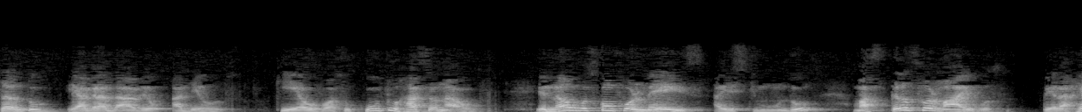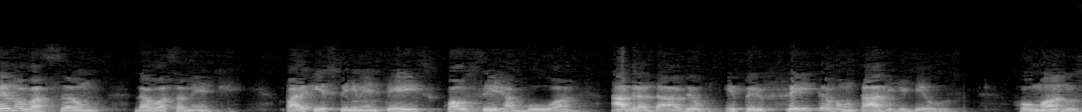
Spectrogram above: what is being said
santo e agradável a Deus, que é o vosso culto racional. E não vos conformeis a este mundo, mas transformai-vos pela renovação da vossa mente, para que experimenteis qual seja a boa, agradável e perfeita vontade de Deus. Romanos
